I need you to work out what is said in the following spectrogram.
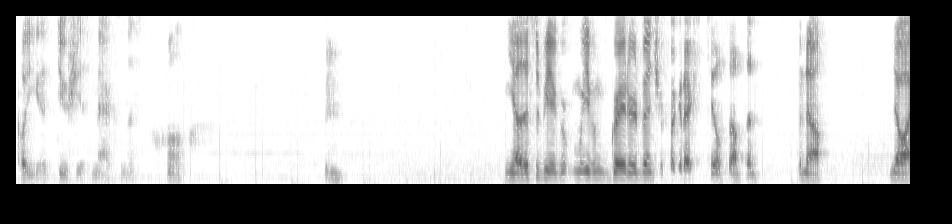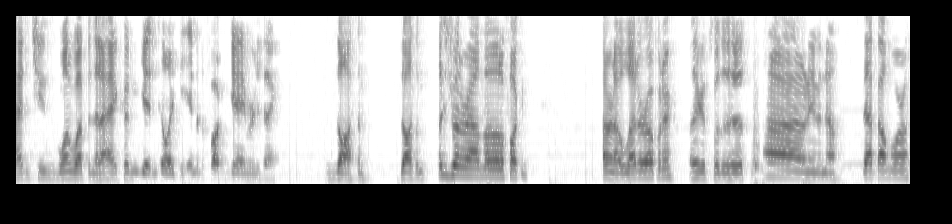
Call you guys douchiest Maximus. Huh. yeah, this would be a gr even greater adventure if I could actually kill something. But no. No, I had to choose one weapon that I couldn't get until like the end of the fucking game or anything. This is awesome. It's awesome. Let's just run around my little fucking, I don't know, letter opener? I think that's what this is. I don't even know. Is that Balmora?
